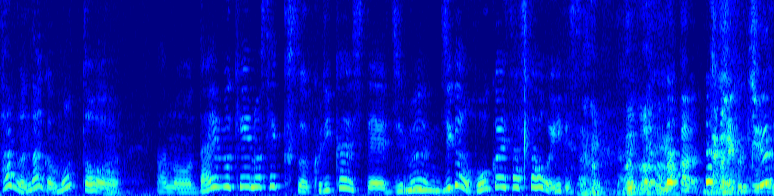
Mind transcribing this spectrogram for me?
多分なんかもっと、あのだいぶ系のセックスを繰り返して自分、うん。自我を崩壊させた方がいいですよなんかなんか十分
